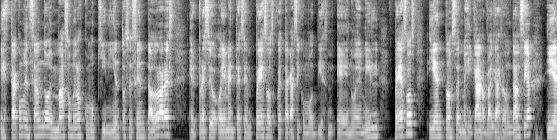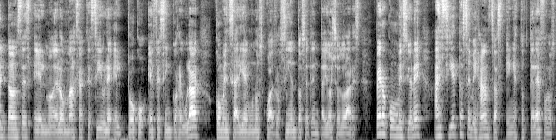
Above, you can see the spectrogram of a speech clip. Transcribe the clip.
está comenzando en más o menos como 560 dólares. El precio obviamente es en pesos, cuesta casi como 10, 9 mil pesos y entonces mexicanos, valga la redundancia. Y entonces el modelo más accesible, el Poco F5 regular, comenzaría en unos 478 dólares. Pero como mencioné, hay ciertas semejanzas en estos teléfonos.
